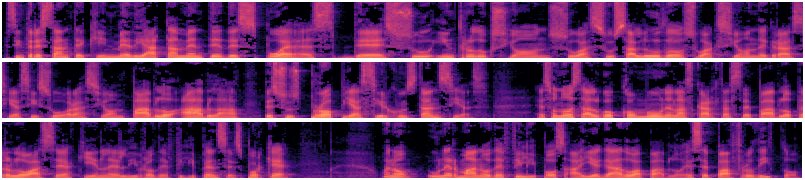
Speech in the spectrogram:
Es interesante que inmediatamente después de su introducción, su, su, saludo, su acción de gracias y su oración, Pablo habla de sus propias circunstancias. Eso no es algo común en las cartas de Pablo, pero lo hace aquí en el libro de Filipenses. ¿Por qué? Bueno, un hermano de Filipos ha llegado a Pablo, es Epafrodito,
